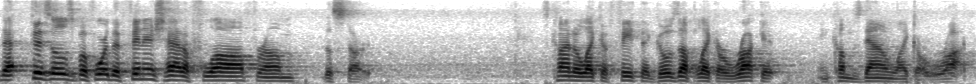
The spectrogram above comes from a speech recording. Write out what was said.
that fizzles before the finish had a flaw from the start. It's kind of like a faith that goes up like a rocket and comes down like a rock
